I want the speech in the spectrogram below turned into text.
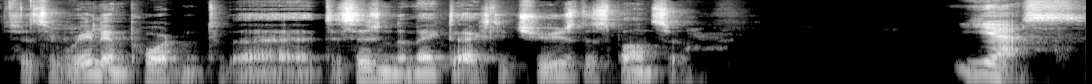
So it's a really important uh, decision to make to actually choose the sponsor. Yes.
